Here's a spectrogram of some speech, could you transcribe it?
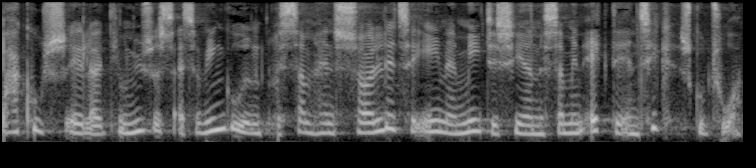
Bacchus eller Dionysos, altså vinguden, som han solgte til en af mediesierne som en ægte antik skulptur.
